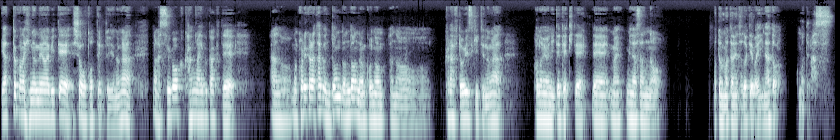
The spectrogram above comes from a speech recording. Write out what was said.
やっとこの日の目を浴びて賞を取ってるというのが、なんかすごく感慨深くて、あの、まあ、これから多分どんどんどんどんこの、あの、クラフトウイスキーっていうのが、この世に出てきて、で、まあ、皆さんのお手元に届けばいいなと思ってます。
